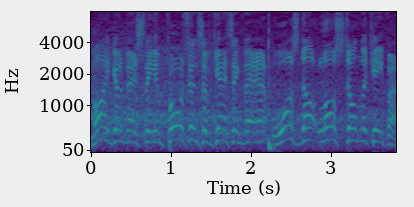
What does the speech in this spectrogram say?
My goodness, the importance of getting there was not lost on the keeper.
